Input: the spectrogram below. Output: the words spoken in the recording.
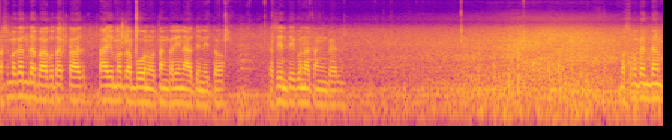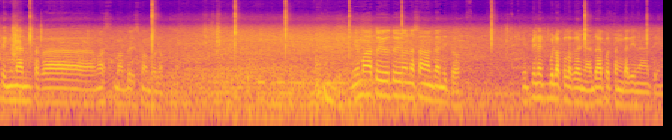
Mas maganda bago tayo, mag-abono, tanggalin natin ito. Kasi hindi ko natanggal. Mas magandang tingnan, saka mas mabilis mamulaklak. Yung mga tuyo-tuyo na sa ganito, yung pinagbulaklakan niya, dapat tanggalin natin.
